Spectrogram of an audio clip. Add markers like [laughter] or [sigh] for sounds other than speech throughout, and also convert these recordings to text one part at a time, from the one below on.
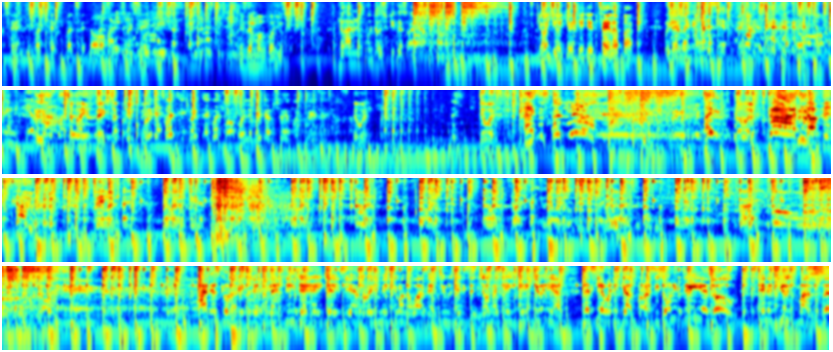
What's it? What's it? What's it? No, my goodness, you need to use that. Is there more volume? No, I'm gonna put those speakers on now. Yo, yo, yo, yo, yo. Tell up. Wait, I'm waiting for this effect. Chapa effect. Chapa effect. Wait, I got, I got, I got more volume. Wait, I'm sure I got. Where is it? Do it. Do it. Guys, this One,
